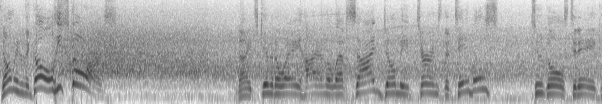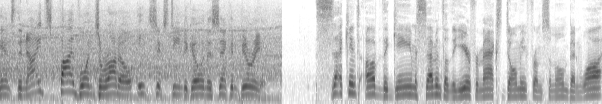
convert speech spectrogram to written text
Domi to the goal. He scores! Knights give it away high on the left side. Domi turns the tables. Two goals today against the Knights. 5 1 Toronto, 8.16 to go in the second period. Second of the game, seventh of the year for Max Domi from Simon Benoit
